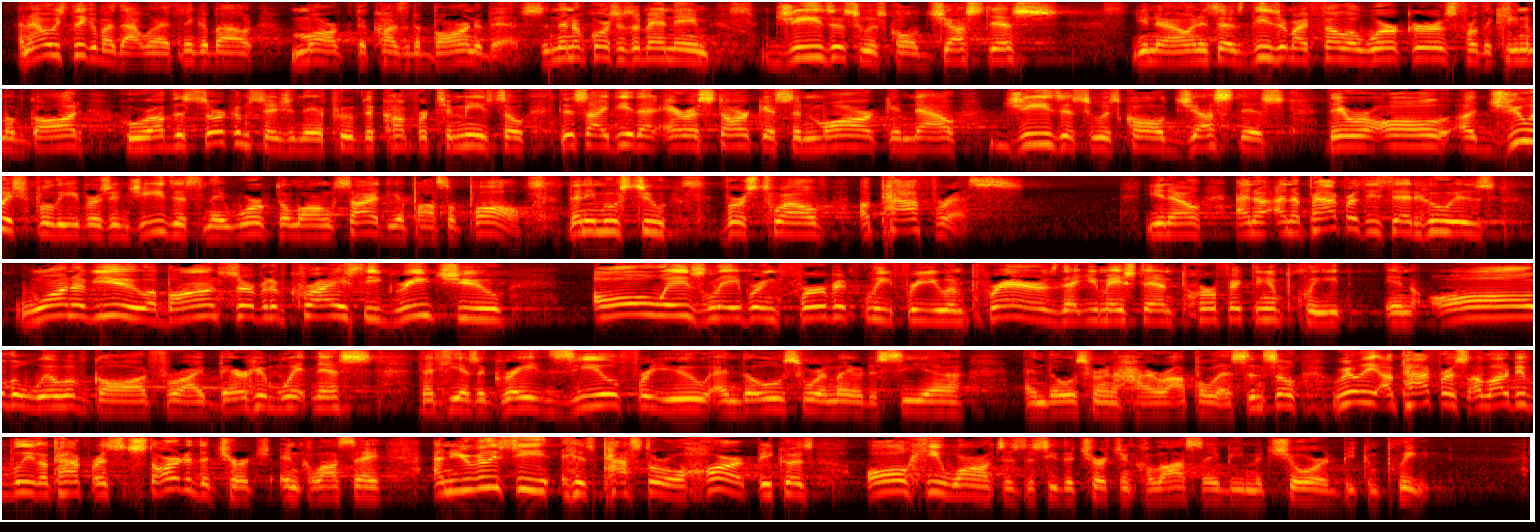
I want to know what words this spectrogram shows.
And I always think about that when I think about Mark, the cousin of Barnabas. And then, of course, there's a man named Jesus who is called Justus. You know, and it says, These are my fellow workers for the kingdom of God who are of the circumcision. They have proved a comfort to me. So, this idea that Aristarchus and Mark and now Jesus, who is called Justus, they were all uh, Jewish believers in Jesus and they worked alongside the Apostle Paul. Then he moves to verse 12, Epaphras. You know, and, and Epaphras, he said, who is one of you, a bondservant of Christ, he greets you always laboring fervently for you in prayers that you may stand perfect and complete in all the will of God, for I bear him witness that he has a great zeal for you and those who are in Laodicea and those who are in Hierapolis. And so really Epaphras, a lot of people believe Epaphras started the church in Colossae, and you really see his pastoral heart because all he wants is to see the church in Colossae be matured, be complete.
